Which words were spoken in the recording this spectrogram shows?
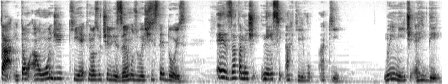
Tá, então aonde que é que nós utilizamos o XT2? É exatamente nesse arquivo aqui, no init.rd.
